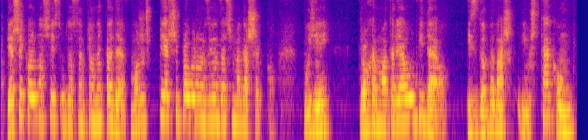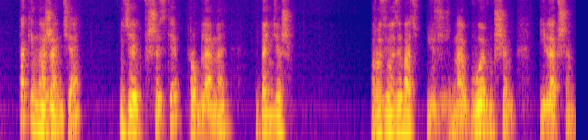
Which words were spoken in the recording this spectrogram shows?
W pierwszej kolejności jest udostępniony PDF. Możesz pierwszy problem rozwiązać mega szybko. Później trochę materiału wideo i zdobywasz już taką, takie narzędzie, gdzie wszystkie problemy będziesz rozwiązywać już na głębszym i lepszym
